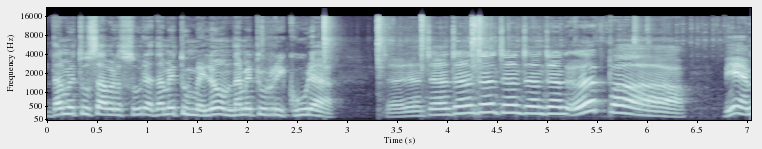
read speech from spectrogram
Dame tu sabrosura. Dame tu melón. Dame tu ricura. ¡Opa! Bien,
